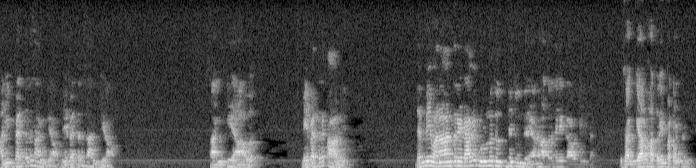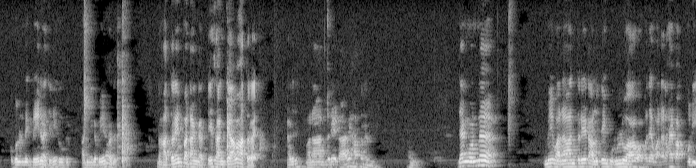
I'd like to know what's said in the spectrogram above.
අනිත් පැත්තට සංඛ්‍යාව. මේ පැත්තට සංඛ්‍යාව. සංඛ්‍යාව. මේ පැත්තට කාලය. දැන් මේ වනාන්තරයට ආවේ කුරුල්ලෝ දෙතු- දෙතුන් දෙනෙක්. අර හතර දෙනෙක් ආවා කියන එක. සංඛ්‍යාව හතරෙන් පටන් ගන්නවා. ඔයගොල්ලෝ මේක පේනවද නේ? රූපේ අනිත් එක පේනවද? හතරෙන් පටන් ගත්තේ සංඛ්‍යාව හතරයි. හරිද? වනාන්තරයට ආවේ හතර දෙනෙක්. දැන් ඔන්න මේ වනාන්තරයට අලුතෙන් කුරුල්ලෝ ආවම දැන් වනල හැබක් පොඩි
